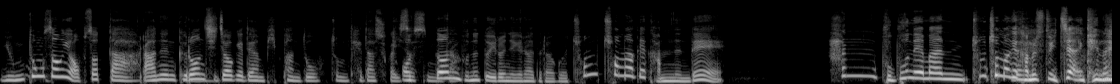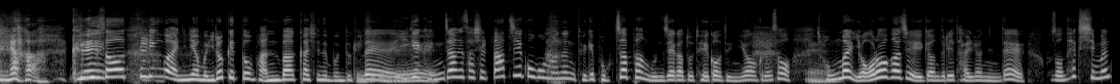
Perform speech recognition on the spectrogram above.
융통성이 없었다라는 그런 음. 지적에 대한 비판도 좀 대다수가 있었습니다. 어떤 분은 또 이런 얘기를 하더라고요. 촘촘하게 감는데 한 부분에만 촘촘하게 네. 감을 수도 있지 않겠느냐. 그래서 틀린 거 아니냐. 뭐 이렇게 또 반박하시는 분도 계시던데. 네, 이게 굉장히 사실 따지고 보면은 되게 복잡한 문제가 또 되거든요. 그래서 네. 정말 여러 가지 의견들이 달렸는데 우선 핵심은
